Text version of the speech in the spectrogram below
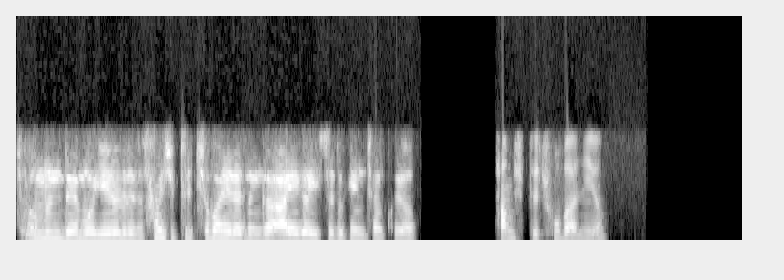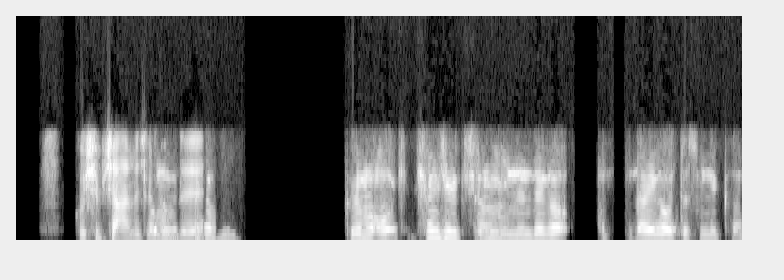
젊은데 뭐 예를 들어서 30대 초반이라든가 아이가 있어도 괜찮고요. 30대 초반이요? 그거 쉽지 않으실 건데. 찾아보면- 그러면 어, 현실성이 있는 데가 어- 나이가 어떻습니까?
